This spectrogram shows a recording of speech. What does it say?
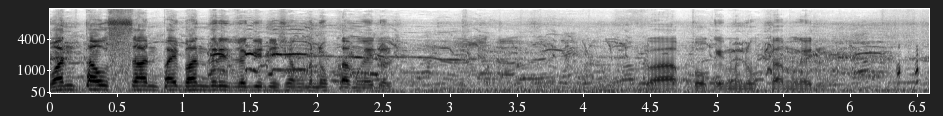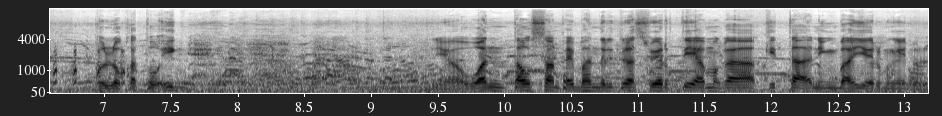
1,500 lagi din siyang manuka mga idol. Gwapo kay manuka mga idol. Tulok ka tuig. Yeah, 1,500 ra swerte ang makakita ning buyer mga idol.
